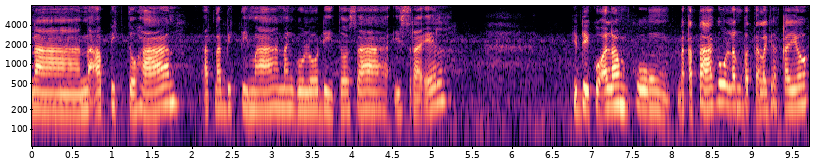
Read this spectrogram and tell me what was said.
na naapiktuhan at nabiktima ng gulo dito sa Israel? Hindi ko alam kung nakatago lang ba talaga kayo.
